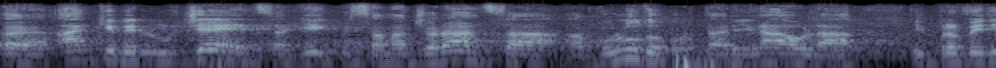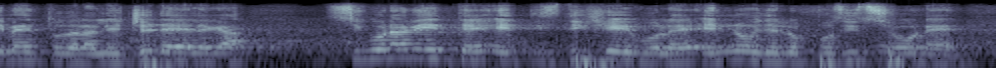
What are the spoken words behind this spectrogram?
eh, anche per l'urgenza che questa maggioranza ha voluto portare in aula il provvedimento della legge delega, sicuramente è disdicevole e noi dell'opposizione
